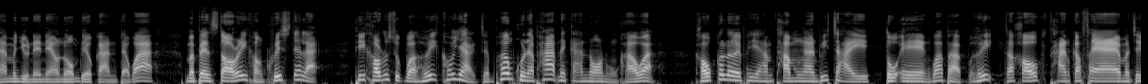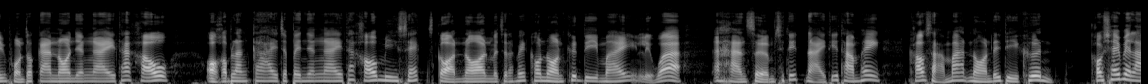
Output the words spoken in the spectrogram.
นะ มันอยู่ในแนวโน้มเดียวกัน แต่ว่ามันเป็นสตอรี่ของคริสนี่แหละ ที่เขารู้สึกว่าเฮ้ยเขาอยากจะเพิ่มคุณภาพในการนอนของเขาอะเขาก็เลยพยายามทำงานวิจัยตัวเองว่าแบบเฮ้ยถ้าเขาทานกาแฟมันจะมีผลต่อการนอนยังไง ถ้าเขาออกกำลังกายจะเป็นยังไง ถ้าเขามีเซ็กส์ก่อนนอน มันจะทำให้เขานอนขึ้นดีไหมหรือว่าอาหารเสริมชนิดไหนที่ทำให้ เขาสามารถนอนได้ดีขึ้น เขาใช้เวลา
